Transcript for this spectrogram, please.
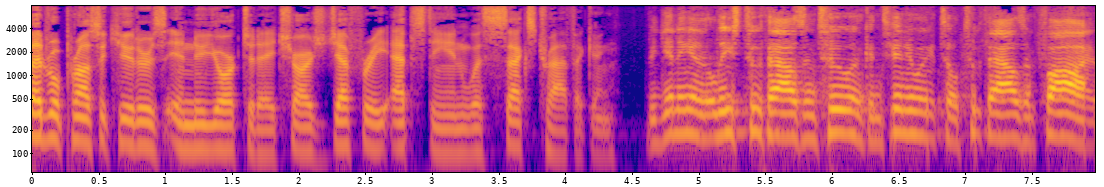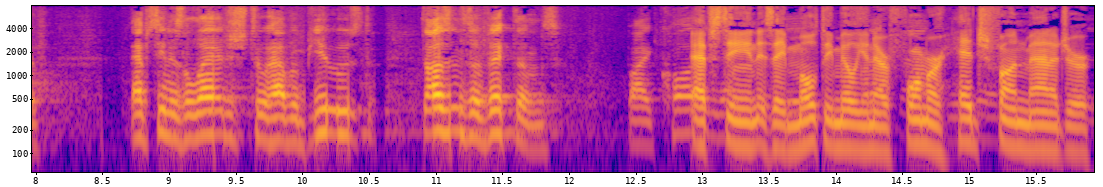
Federal prosecutors in New York today charged Jeffrey Epstein with sex trafficking. Beginning in at least 2002 and continuing until 2005, Epstein is alleged to have abused dozens of victims Epstein is a multimillionaire former hedge fund manager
